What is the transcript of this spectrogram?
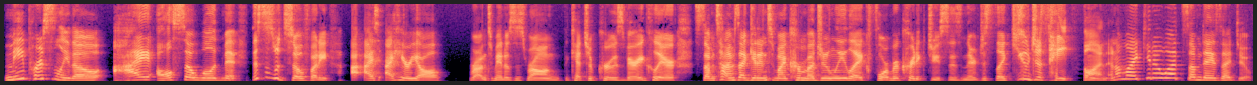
me personally, though, I also will admit this is what's so funny. I, I, I hear y'all. Rotten Tomatoes is wrong. The ketchup crew is very clear. Sometimes I get into my curmudgeonly, like, former critic juices, and they're just like, you just hate fun. And I'm like, you know what? Some days I do.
